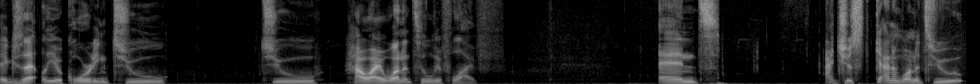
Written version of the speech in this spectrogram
exactly according to, to how I wanted to live life. And I just kind of wanted to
